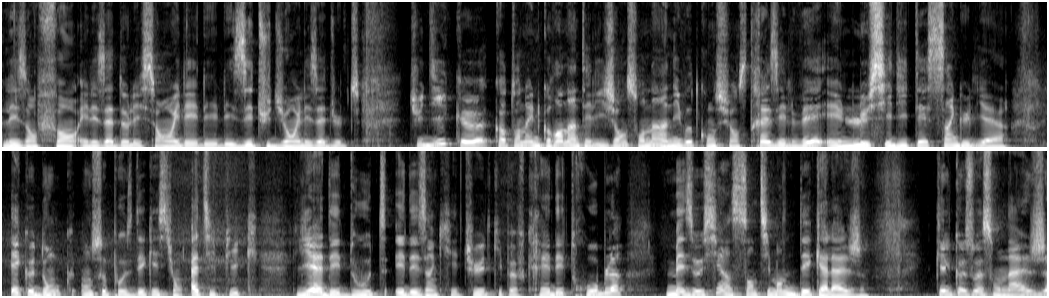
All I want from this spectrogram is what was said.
les enfants et les adolescents et les étudiants et les adultes. Tu dis que quand on a une grande intelligence, on a un niveau de conscience très élevé et une lucidité singulière. Et que donc, on se pose des questions atypiques liées à des doutes et des inquiétudes qui peuvent créer des troubles, mais aussi un sentiment de décalage. Quel que soit son âge,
